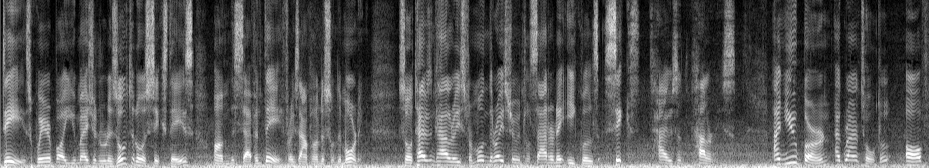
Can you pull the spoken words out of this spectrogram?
days whereby you measure the result of those six days on the seventh day for example on the sunday morning. So 1000 calories from monday right through until saturday equals 6000 calories. And you burn a grand total of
